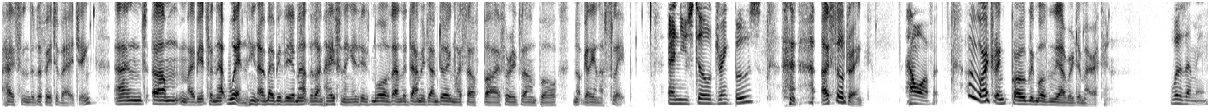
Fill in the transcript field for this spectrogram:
hasten the defeat of aging, and um, maybe it's a net win. You know, maybe the amount that I'm hastening it is more than the damage I'm doing myself by, for example, not getting enough sleep. And you still drink booze? I still drink. How often? Oh, I drink probably more than the average American. What does that mean?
